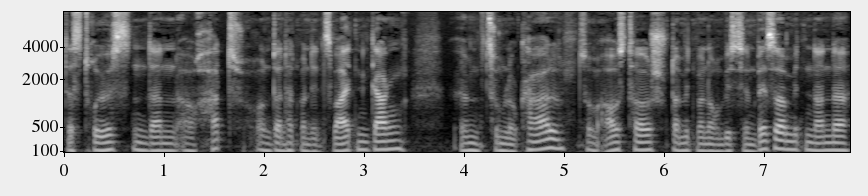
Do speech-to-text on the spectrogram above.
das Trösten dann auch hat. Und dann hat man den zweiten Gang ähm, zum Lokal, zum Austausch, damit man noch ein bisschen besser miteinander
